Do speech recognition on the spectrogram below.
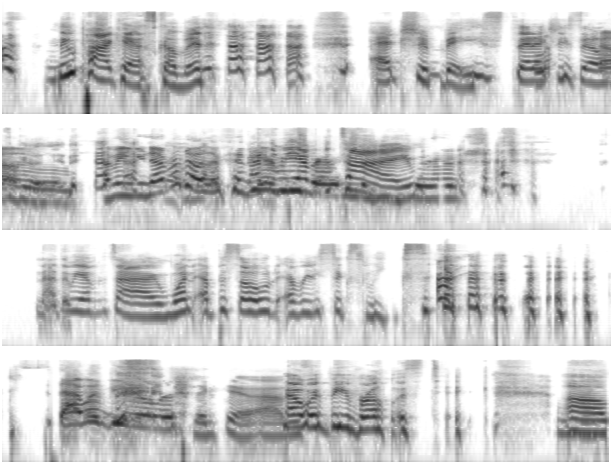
go. New podcast coming. action based. That actually sounds good. I mean, you never know. There could be Not that we have the time. Not that we have the time. One episode every six weeks that would be realistic too. That would be realistic. Mm-hmm. Um,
